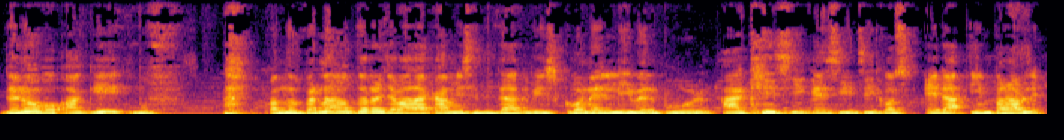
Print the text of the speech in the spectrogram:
De nuevo, aquí, cuando Fernando Torres llevaba la camiseta gris con el Liverpool, aquí sí que sí, chicos, era imparable.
